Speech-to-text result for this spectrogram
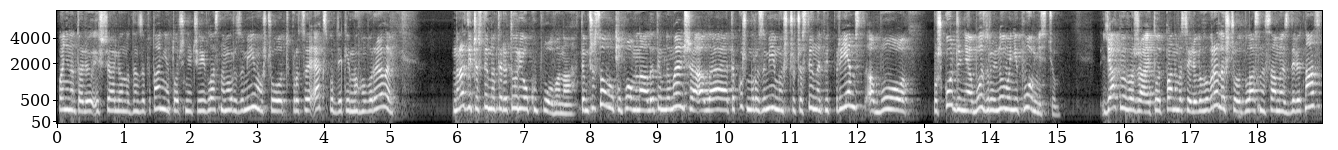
Пані Наталю, і ще Альона, одне запитання уточнюючи. І власне ми розуміємо, що от про цей експорт, який ми говорили, наразі частина території окупована, тимчасово окупована, але тим не менше. Але також ми розуміємо, що частина підприємств або пошкоджені, або зруйновані повністю. Як ви вважаєте, от пане Василю, ви говорили, що от, власне саме з 19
